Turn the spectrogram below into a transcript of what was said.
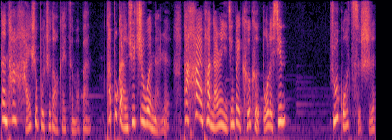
但她还是不知道该怎么办。她不敢去质问男人，她害怕男人已经被可可夺了心。如果此时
